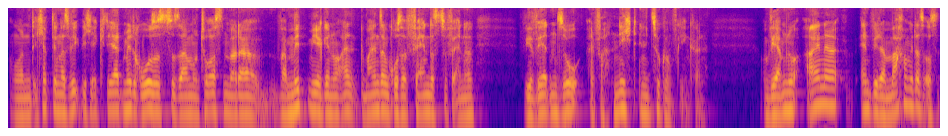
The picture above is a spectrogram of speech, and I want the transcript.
Und ich habe denen das wirklich erklärt mit Roses zusammen und Thorsten war da, war mit mir gemeinsam großer Fan, das zu verändern. Wir werden so einfach nicht in die Zukunft gehen können. Und wir haben nur eine, entweder machen wir das aus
